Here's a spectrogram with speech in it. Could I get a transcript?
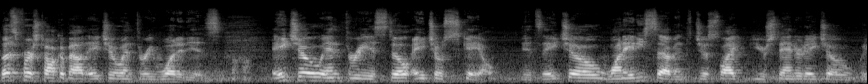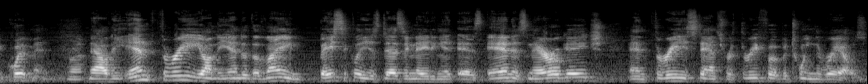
let's first talk about HON3, what it is. Uh-huh. HON3 is still HO scale. It's HO 187th, just like your standard HO equipment. Right. Now the N3 on the end of the lane basically is designating it as N is narrow gauge and 3 stands for 3 foot between the rails.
